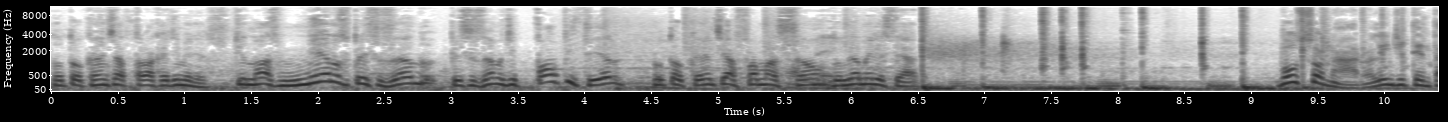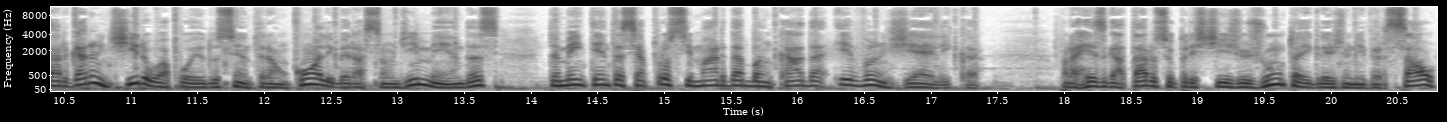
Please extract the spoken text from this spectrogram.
no tocante à troca de ministros. Que nós menos precisando, precisamos de palpiteiro no tocante à formação Amém. do meu ministério. Bolsonaro, além de tentar garantir o apoio do Centrão com a liberação de emendas, também tenta se aproximar da bancada evangélica. Para resgatar o seu prestígio junto à Igreja Universal,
